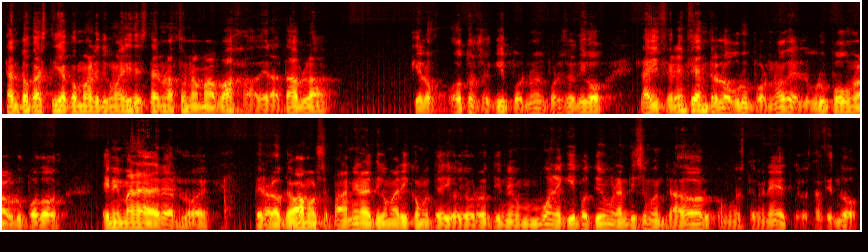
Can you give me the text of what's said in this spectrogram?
tanto Castilla como Atlético Madrid están en una zona más baja de la tabla que los otros equipos, ¿no? por eso digo la diferencia entre los grupos, ¿no? Del grupo 1 al grupo 2. Es mi manera de verlo, ¿eh? Pero a lo que vamos, para mí el Atlético Madrid, como te digo, yo creo que tiene un buen equipo, tiene un grandísimo entrenador como este Benet, que lo está haciendo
